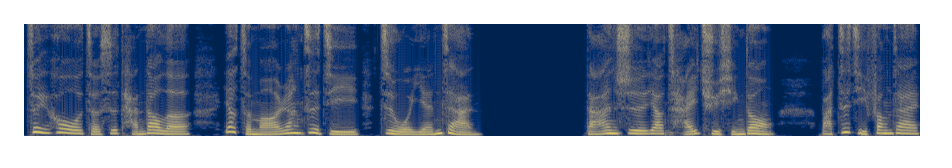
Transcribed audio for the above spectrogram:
最后，则是谈到了要怎么让自己自我延展。答案是要采取行动，把自己放在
